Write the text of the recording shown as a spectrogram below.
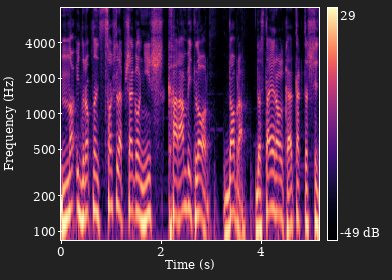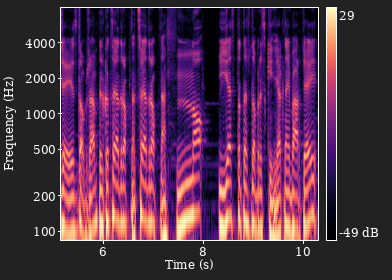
No i dropnąć coś lepszego niż Karambit Lore. Dobra, dostaję rolkę, tak też się dzieje, jest dobrze. Tylko co ja dropnę? Co ja dropnę? No, jest to też dobry skin, jak najbardziej.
